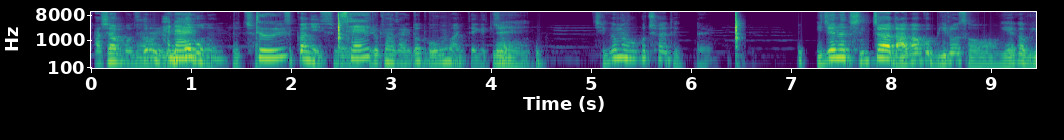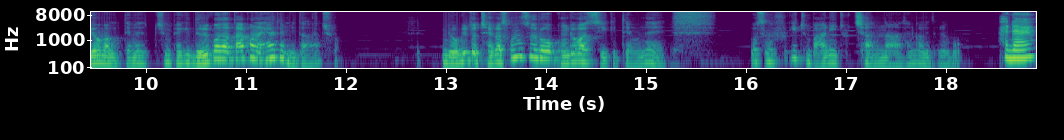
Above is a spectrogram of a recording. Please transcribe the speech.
다시 한번 수를 하나, 읽어보는 그렇죠. 그 둘, 습관이 있으면 셋. 기록 향상에도 도움이 많이 되겠죠. 네. 지금은 호구 쳐야 되고. 네. 이제는 진짜 나가고 밀어서 얘가 위험하기 때문에 지금 백이 늘거나 따거나 해야 됩니다. 그렇죠. 그럼 여기도 제가 선수로 공격할 수 있기 때문에 이것은 흙이 좀 많이 좋지 않나 생각이 들고. 하나,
